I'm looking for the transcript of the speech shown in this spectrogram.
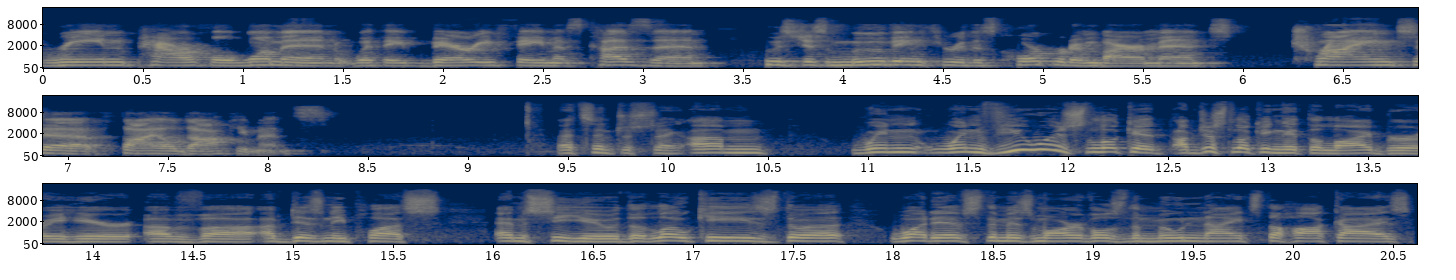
green powerful woman with a very famous cousin who's just moving through this corporate environment trying to file documents. That's interesting. Um, when when viewers look at i'm just looking at the library here of uh, of disney plus MCU, the Lokis, the What Ifs, the Ms. Marvels, the Moon Knights, the Hawkeyes.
